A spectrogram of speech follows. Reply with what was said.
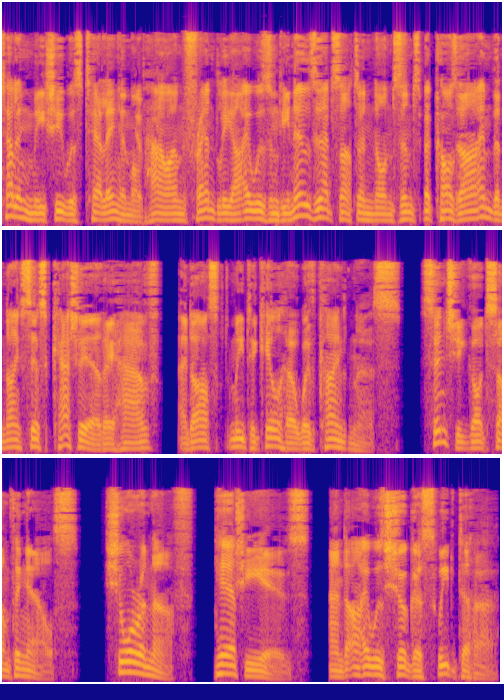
telling me she was telling him of how unfriendly I was and he knows that's utter nonsense because I'm the nicest cashier they have, and asked me to kill her with kindness, since she got something else. Sure enough, here she is, and I was sugar sweet to her.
